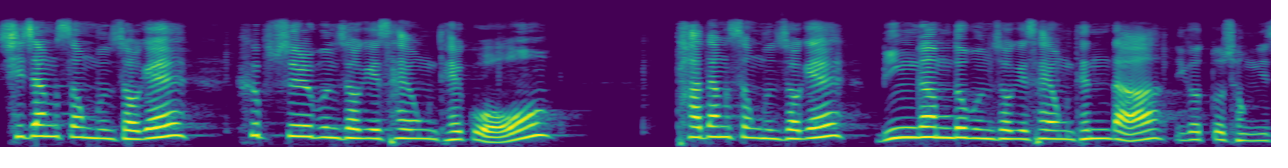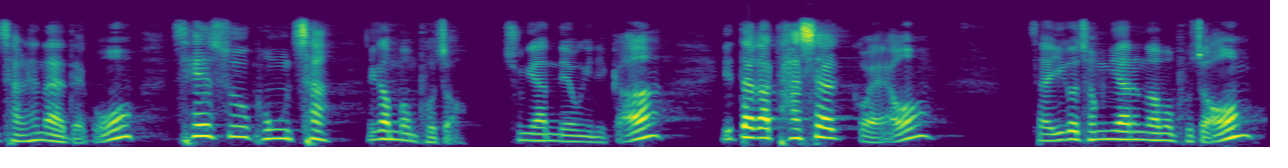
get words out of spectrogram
시장성 분석에 흡수율 분석이 사용되고 타당성 분석에 민감도 분석이 사용된다. 이것도 정리 잘 해놔야 되고 세수 공차 이거 한번 보죠. 중요한 내용이니까 이따가 다시 할 거예요. 자 이거 정리하는 거 한번 보죠.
